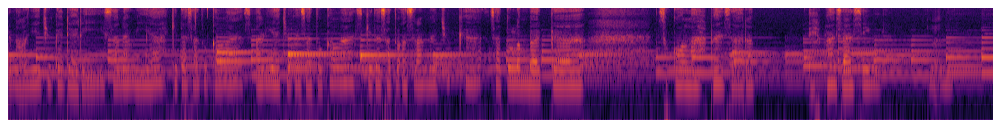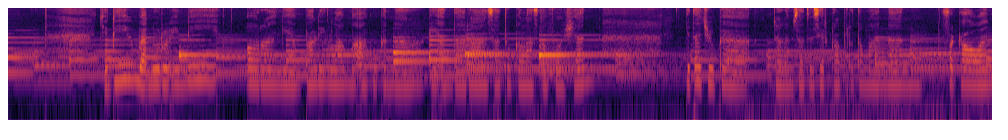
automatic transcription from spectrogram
kenalnya juga dari Sanawiyah kita satu kelas Alia juga satu kelas kita satu asrama juga satu lembaga sekolah bahasa Arab. Eh bahasa asing. Jadi Mbak Nurul ini orang yang paling lama aku kenal di antara satu kelas Avoshan kita juga dalam satu circle pertemanan sekawan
